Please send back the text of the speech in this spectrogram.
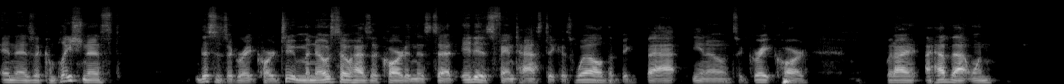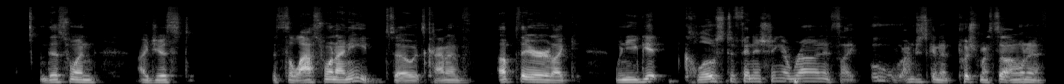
and as a completionist, this is a great card too. Minoso has a card in this set. It is fantastic as well. The big bat, you know, it's a great card. But I I have that one. This one, I just it's the last one I need. So it's kind of up there. Like when you get close to finishing a run, it's like, oh, I'm just gonna push myself. I want to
